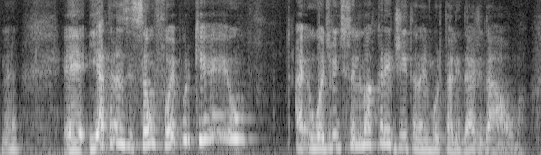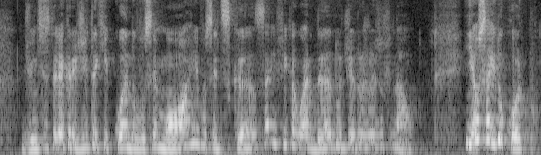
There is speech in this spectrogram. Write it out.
Né? É, e a transição foi porque eu, o Adventista ele não acredita na imortalidade da alma. O Adventista ele acredita que quando você morre, você descansa e fica aguardando o dia do juízo final. E eu saí do corpo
